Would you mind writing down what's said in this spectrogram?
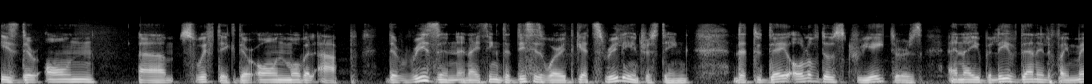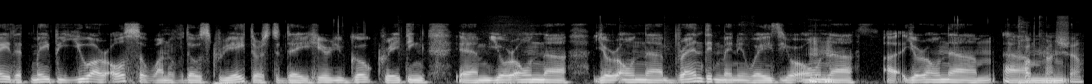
is their own um, Swiftic, their own mobile app. The reason, and I think that this is where it gets really interesting, that today all of those creators, and I believe, Daniel, if I may, that maybe you are also one of those creators today. Here you go, creating um, your own uh, your own uh, brand in many ways, your own mm-hmm. uh, uh your own um, um, podcast show.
